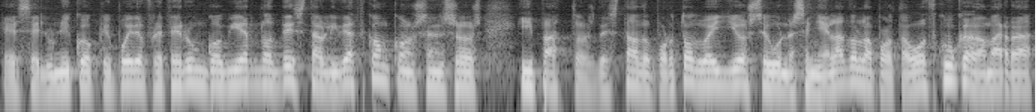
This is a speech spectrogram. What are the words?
es el único que puede ofrecer un gobierno de estabilidad con consensos y pactos de Estado. Por todo ello, según ha señalado la portavoz Cuca Gamarra,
